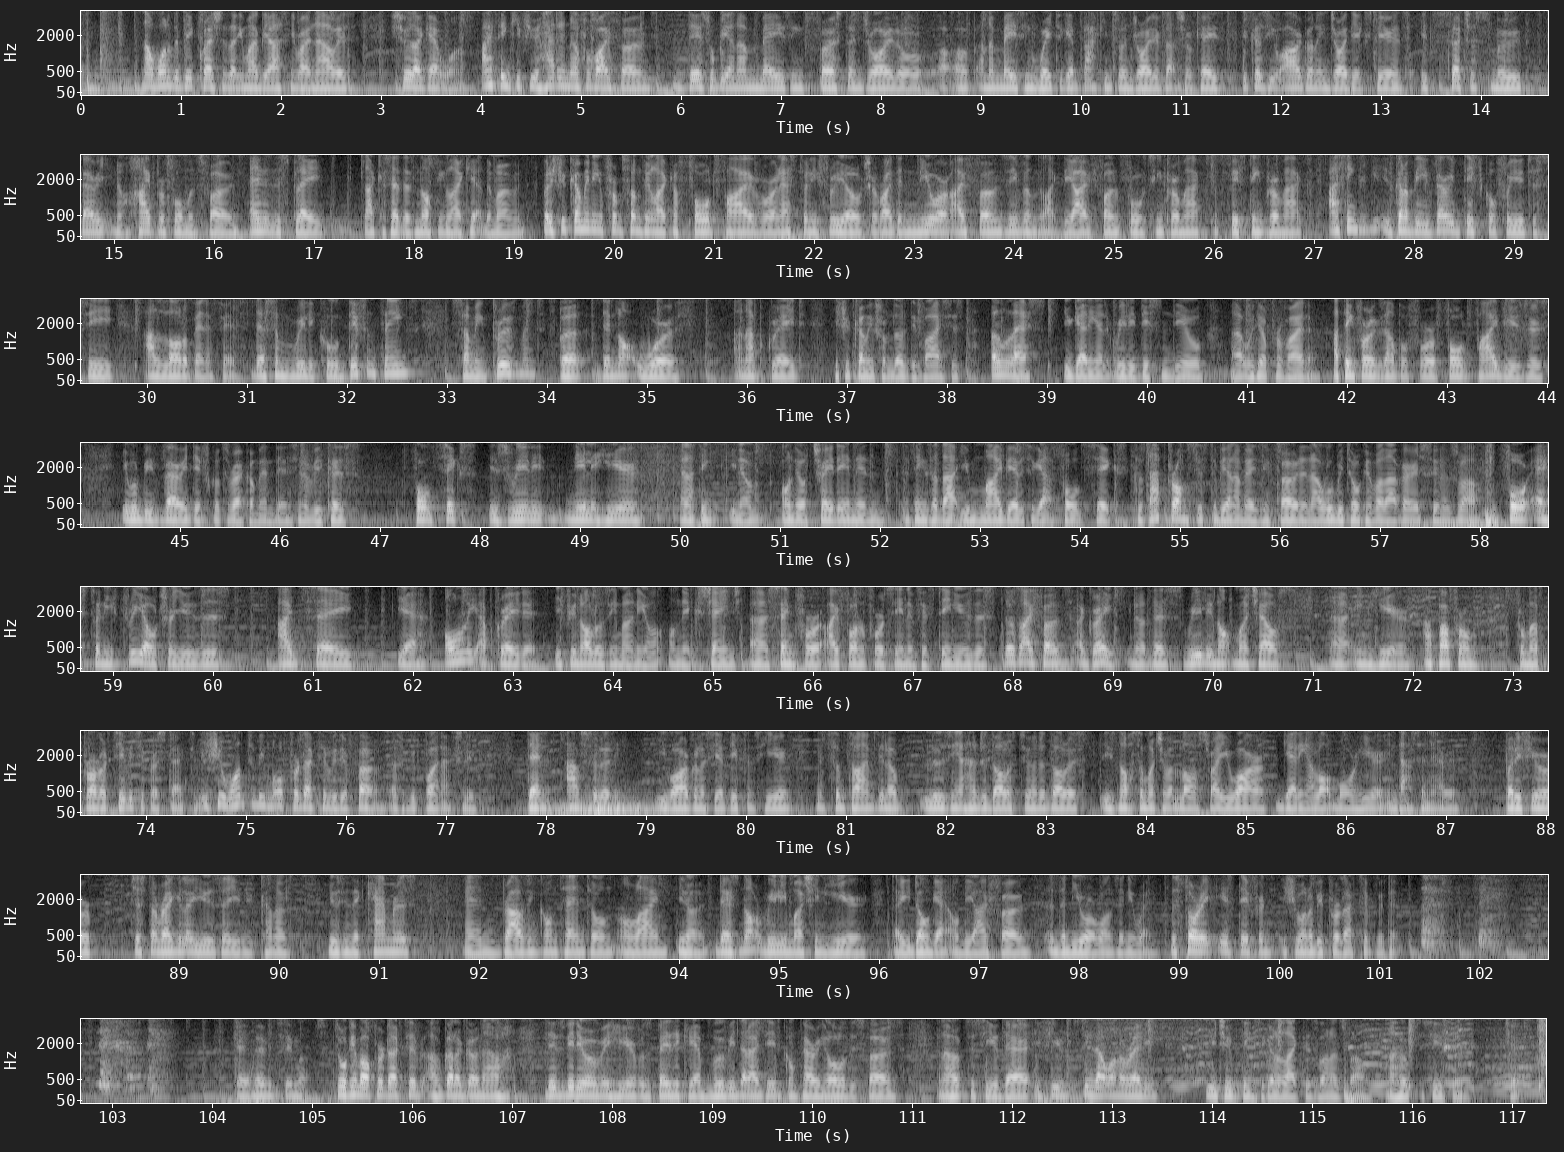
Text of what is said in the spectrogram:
Now, one of the big questions that you might be asking right now is, should I get one? I think if you had enough of iPhones, this will be an amazing first Android or, or, an amazing way to get back into Android if that's your case, because you are going to enjoy the experience. It's such a smooth, very you know, high performance phone and the display like I said, there's nothing like it at the moment. But if you're coming in from something like a Fold 5 or an S23 Ultra, right, the newer iPhones, even like the iPhone 14 Pro Max, the 15 Pro Max, I think it's going to be very difficult for you to see a lot of benefits. There's some really cool different things, some improvements, but they're not worth an upgrade if you're coming from those devices unless you're getting a really decent deal uh, with your provider. I think for example for Fold 5 users it would be very difficult to recommend this you know because Fold 6 is really nearly here and I think you know on your trade-in and things like that you might be able to get Fold 6 because that promises to be an amazing phone and I will be talking about that very soon as well. For S23 Ultra users I'd say yeah, only upgrade it if you're not losing money on, on the exchange. Uh, same for iPhone 14 and 15 users. Those iPhones are great. You know, there's really not much else uh, in here apart from from a productivity perspective, if you want to be more productive with your phone, that's a good point actually, then absolutely you are going to see a difference here. And sometimes, you know, losing $100, $200 is not so much of a loss, right? You are getting a lot more here in that scenario. But if you're just a regular user, you're kind of using the cameras and browsing content on online, you know, there's not really much in here that you don't get on the iPhone, and the newer ones anyway. The story is different if you want to be productive with it. Okay, maybe too much. Talking about productive, I've got to go now. This video over here was basically a movie that I did comparing all of these phones, and I hope to see you there. If you've seen that one already, YouTube thinks you're gonna like this one as well. I hope to see you soon. Cheers.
